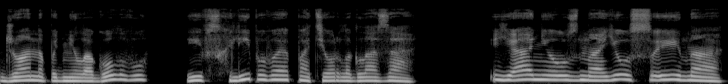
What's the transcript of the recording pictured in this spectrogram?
Джоанна подняла голову и, всхлипывая, потерла глаза. «Я не узнаю сына!»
